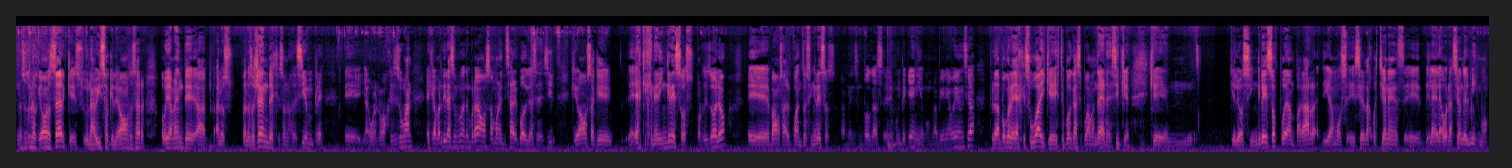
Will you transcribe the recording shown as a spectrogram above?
nosotros lo que vamos a hacer, que es un aviso que le vamos a hacer obviamente a, los, a los oyentes, que son los de siempre, eh, y algunos nuevos que se suman, es que a partir de la segunda temporada vamos a monetizar el podcast, es decir, que vamos a que, es que genere ingresos por sí solo, eh, vamos a ver cuántos ingresos, es un podcast eh, muy pequeño, con una pequeña audiencia, pero de a poco la idea es que suba y que este podcast se pueda mantener, es decir, que, que mm, que los ingresos puedan pagar, digamos, eh, ciertas cuestiones eh, de la elaboración del mismo,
